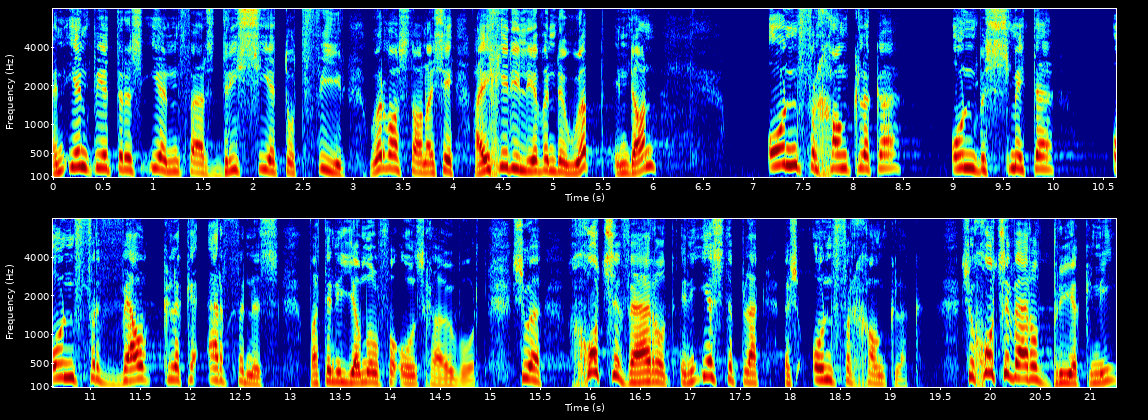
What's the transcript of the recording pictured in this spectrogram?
In 1 Petrus 1 vers 3c tot 4. Hoor waar staan? Hy sê hy gee die lewende hoop en dan onverganklike, onbesmette, onverwelklike erfenis wat in die hemel vir ons gehou word. So God se wêreld in die eerste plek is onverganklik. So God se wêreld breek nie.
